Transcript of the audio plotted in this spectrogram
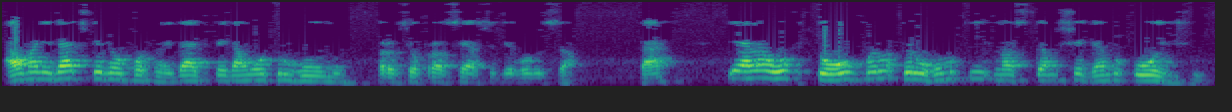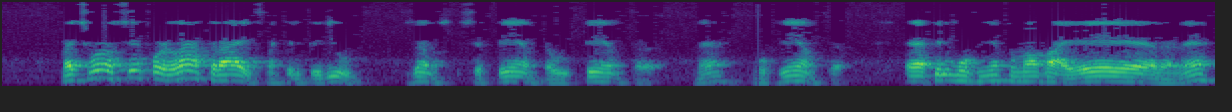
a humanidade teve a oportunidade de pegar um outro rumo para o seu processo de evolução. Tá? E ela optou por, pelo rumo que nós estamos chegando hoje. Mas se você for lá atrás, naquele período, os anos 70, 80, né, 90, é aquele movimento Nova Era, né,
